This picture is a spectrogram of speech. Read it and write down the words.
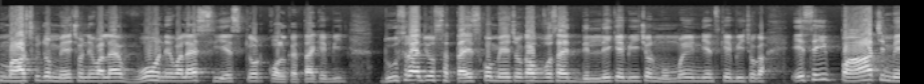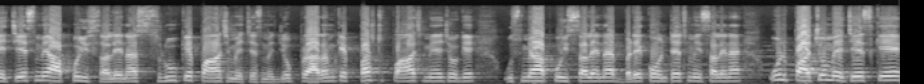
मार्च को जो मैच होने वाला है, वो होने वाला है सीएसके और कोलकाता के बीच। दूसरा जो 27 को मैच होगा, वो शायद दिल्ली के बीच और मुंबई इंडियंस के बीच होगा। ऐसे ही पाँच मैचेस में आपको हिस्सा लेना है, शुरू के पाँच मैचेस में। जो प्रारंभ के फ़र्स्ट पाँच मैच हो गए उसमें आपको हिस्सा लेना है, बड़े कॉन्टेस्ट में हिस्सा लेना है। उन पाँचों मैचेस के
